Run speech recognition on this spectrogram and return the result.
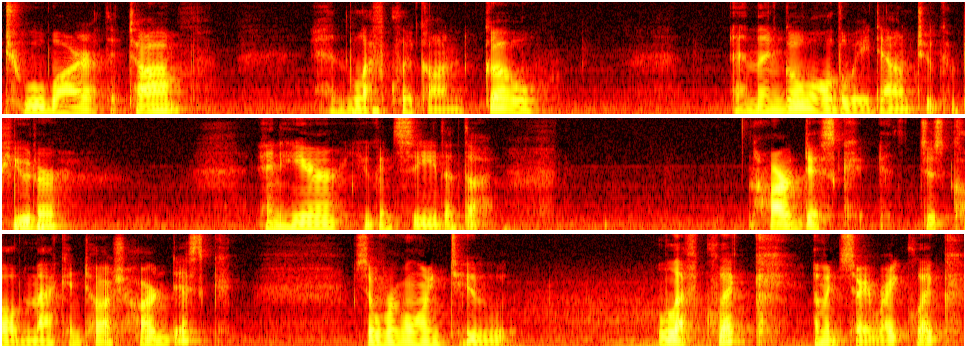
toolbar at the top and left click on go and then go all the way down to computer and here you can see that the hard disk is just called Macintosh hard disk so we're going to left click, I mean, sorry, right click.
